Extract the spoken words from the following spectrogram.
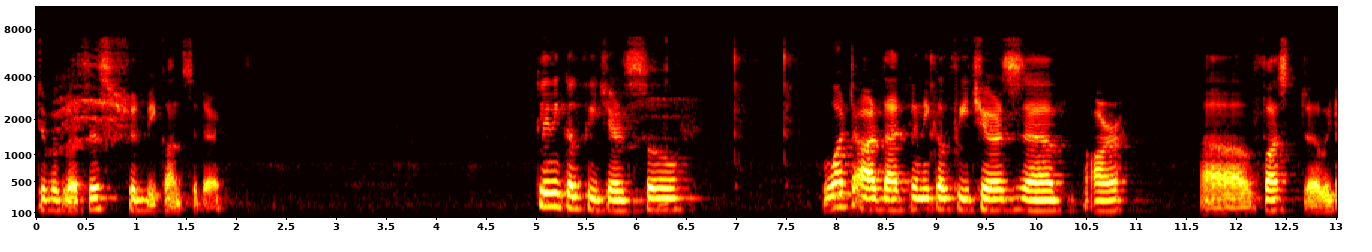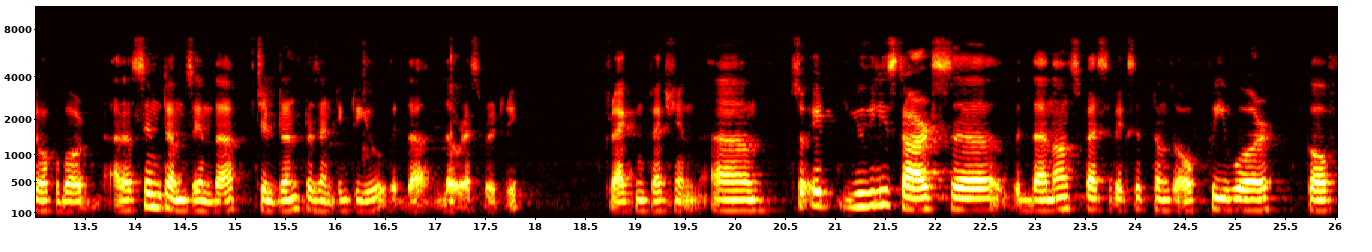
tuberculosis should be considered. Clinical features. So, what are the clinical features uh, or uh, first uh, we talk about the symptoms in the children presenting to you with the lower respiratory tract infection. Um, so it usually starts uh, with the non-specific symptoms of fever, cough,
